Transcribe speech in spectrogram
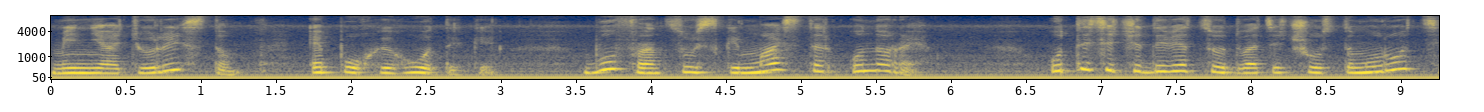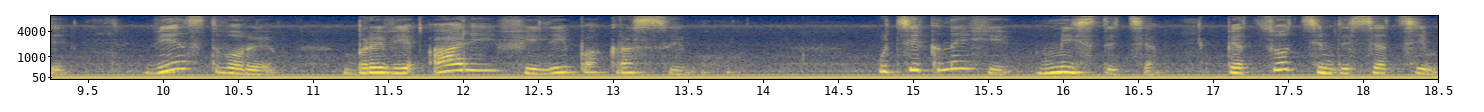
мініатюристом епохи готики був французький майстер Оноре. У 1926 році він створив бревіарій Філіпа Красивого. У цій книгі міститься 577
